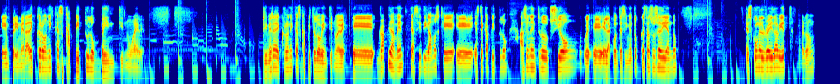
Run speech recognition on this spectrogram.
en Primera de Crónicas, capítulo 29. Primera de Crónicas, capítulo 29. Eh, rápidamente, así digamos que eh, este capítulo hace una introducción, eh, el acontecimiento que está sucediendo es con el rey David, perdón,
